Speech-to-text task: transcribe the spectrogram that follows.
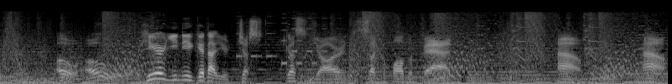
oh, oh. Here you need to get out your just gust jar and suck up all the bad. Ow. Ow.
